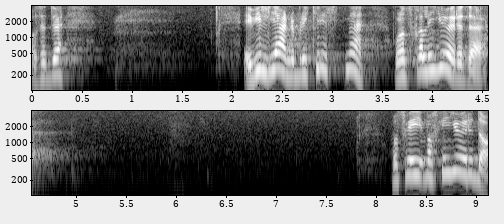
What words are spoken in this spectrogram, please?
og sier du, jeg vil gjerne bli kristne. Hvordan skal jeg gjøre det? Hva skal, jeg, hva skal jeg gjøre da?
